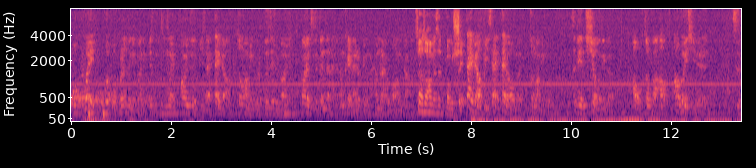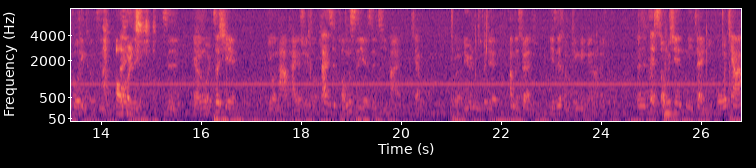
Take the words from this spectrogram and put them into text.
我我会我会我不认同你的观点，为什么？因为奥运这个比赛代表中华民国的不是这群官员，官员只是跟着来的，他们可以来都不用来，他们来我不知道他们干嘛。虽然说他们是 bullshit，代表比赛，代表我们中华民国这边秀那个奥中华奥奥会旗的人是郭敬存，是奥会旗是杨文伟这些有拿牌的选手，但是同时也是其他像那个李云儒这些，他们虽然也是很拼命没拿到选手，但是在首先你在你国家，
